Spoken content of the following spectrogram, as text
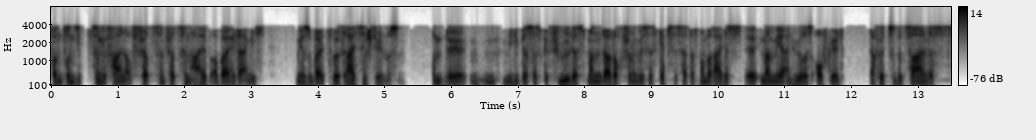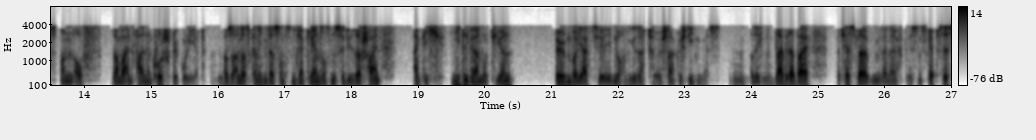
von, von 17 gefallen auf 14, 14,5, aber hätte eigentlich mehr so bei 12, 13 stehen müssen. Und äh, mir gibt das das Gefühl, dass man da doch schon eine gewisse Skepsis hat, dass man bereit ist, äh, immer mehr ein höheres Aufgeld dafür zu bezahlen, dass man auf, sagen wir, einen fallenden Kurs spekuliert. Mhm. Also anders kann ich mir das sonst nicht erklären, sonst müsste dieser Schein eigentlich niedriger notieren, ähm, weil die Aktie eben doch, wie gesagt, stark gestiegen ist. Mhm. Also ich bleibe dabei bei Tesla mit einer gewissen Skepsis.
